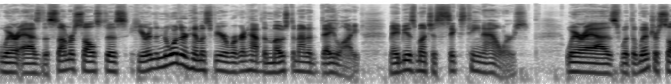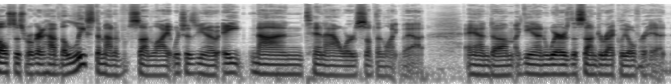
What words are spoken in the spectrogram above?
whereas the summer solstice here in the northern hemisphere, we're going to have the most amount of daylight, maybe as much as 16 hours. Whereas with the winter solstice, we're going to have the least amount of sunlight, which is, you know, 8, 9, 10 hours, something like that. And um, again, where's the sun directly overhead?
